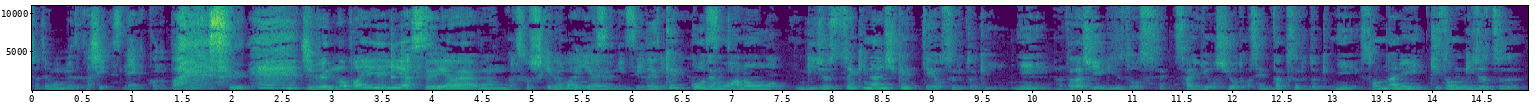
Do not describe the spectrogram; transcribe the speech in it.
とても難しいですね、このバイアス。自分のバイアスや、なんか組織のバイアスについて。で結構でもあの、技術的な意思決定をするときに、新しい技術をせ採用しようとか選択するときに、そんなに既存技術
